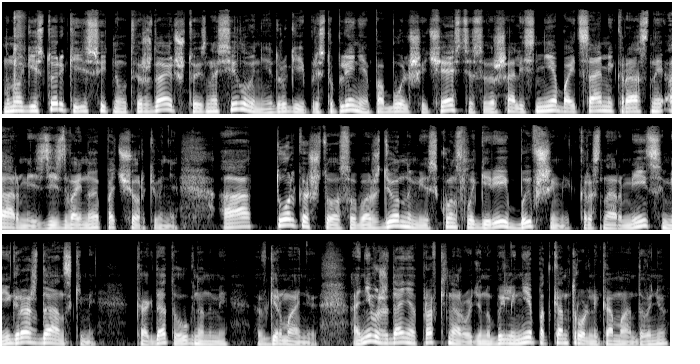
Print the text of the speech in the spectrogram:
Многие историки действительно утверждают, что изнасилования и другие преступления по большей части совершались не бойцами Красной Армии, здесь двойное подчеркивание, а только что освобожденными из концлагерей бывшими красноармейцами и гражданскими – когда-то угнанными в Германию. Они в ожидании отправки на родину были не подконтрольны командованию.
